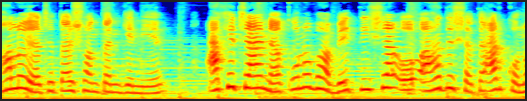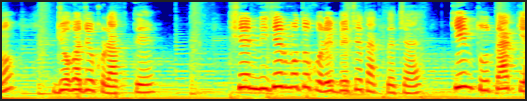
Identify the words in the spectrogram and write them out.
ভালোই আছে তার সন্তানকে নিয়ে। আখি চায় না কোনোভাবে তিশা ও আহাদের সাথে আর কোনো যোগাযোগ রাখতে। সে নিজের মতো করে বেঁচে থাকতে চায়। কিন্তু তাকে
